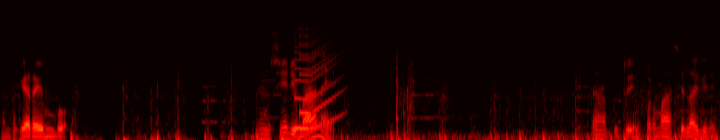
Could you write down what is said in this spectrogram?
Yang pakai rembo. Musuhnya di mana ya? Kita butuh informasi lagi nih.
